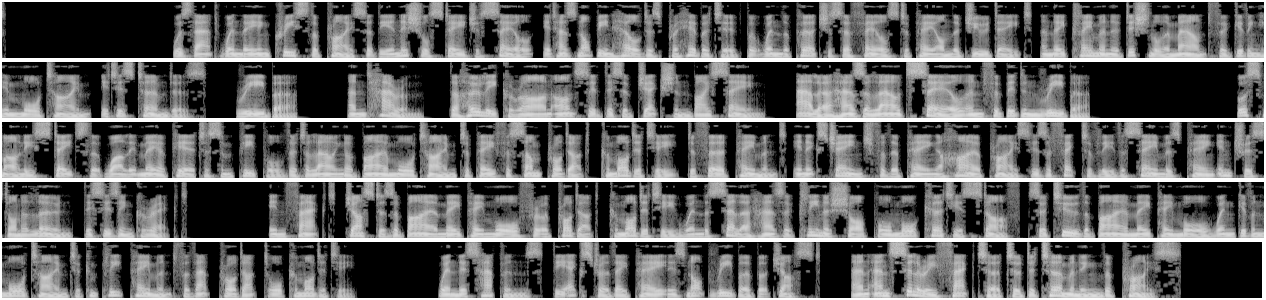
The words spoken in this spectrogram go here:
was that when they increase the price at the initial stage of sale, it has not been held as prohibited but when the purchaser fails to pay on the due date, and they claim an additional amount for giving him more time, it is termed as riba and haram. The Holy Quran answered this objection by saying, Allah has allowed sale and forbidden riba. Usmani states that while it may appear to some people that allowing a buyer more time to pay for some product, commodity deferred payment in exchange for their paying a higher price is effectively the same as paying interest on a loan, this is incorrect. In fact, just as a buyer may pay more for a product, commodity when the seller has a cleaner shop or more courteous staff, so too the buyer may pay more when given more time to complete payment for that product or commodity. When this happens, the extra they pay is not riba but just an ancillary factor to determining the price.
